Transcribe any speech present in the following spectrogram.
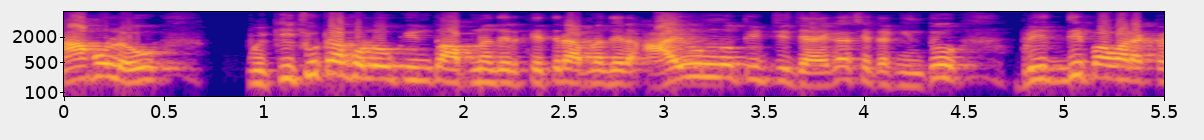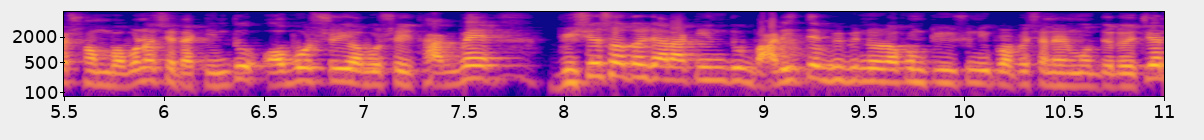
না হলেও, কিছুটা হলেও কিন্তু আপনাদের ক্ষেত্রে আপনাদের আয় উন্নতির যে জায়গা, সেটা কিন্তু বৃদ্ধি পাওয়ার একটা সম্ভাবনা, সেটা কিন্তু অবশ্যই অবশ্যই থাকবে। বিশেষত যারা কিন্তু বাড়িতে বিভিন্ন রকম টিউশনি প্রফেশনের মধ্যে রয়েছেন,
